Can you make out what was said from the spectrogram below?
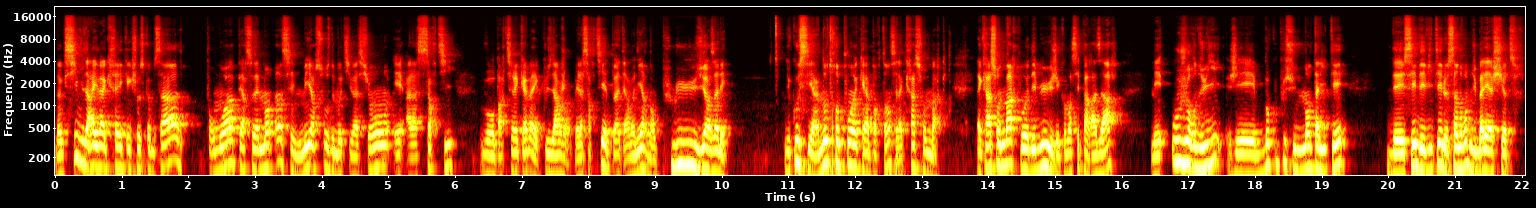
Donc, si vous arrivez à créer quelque chose comme ça, pour moi, personnellement, un, c'est une meilleure source de motivation. Et à la sortie, vous repartirez quand même avec plus d'argent. Mais la sortie, elle peut intervenir dans plusieurs années. Du coup, c'est un autre point qui est important, c'est la création de marque. La création de marque, moi au début, j'ai commencé par hasard, mais aujourd'hui, j'ai beaucoup plus une mentalité d'essayer d'éviter le syndrome du balai à chiottes.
